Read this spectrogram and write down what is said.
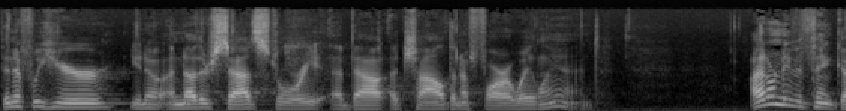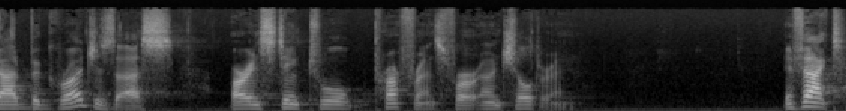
than if we hear, you know, another sad story about a child in a faraway land. I don't even think God begrudges us our instinctual preference for our own children. In fact,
